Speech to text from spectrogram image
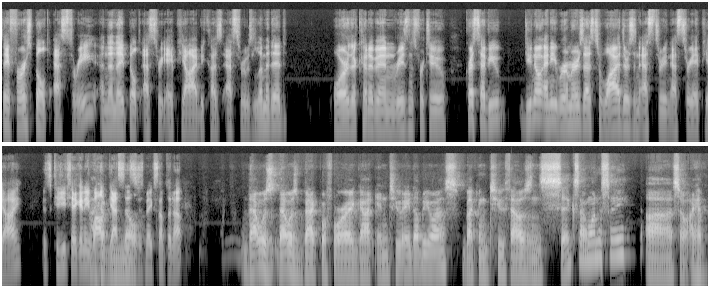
they first built S3 and then they built S3 API because S3 was limited, or there could have been reasons for two. Chris, have you do you know any rumors as to why there's an S3 and S3 API? Is, could you take any wild guesses? No, just make something up. That was that was back before I got into AWS back in 2006, I want to say. Uh, so I have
